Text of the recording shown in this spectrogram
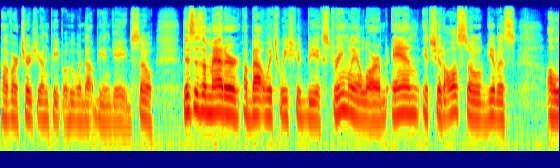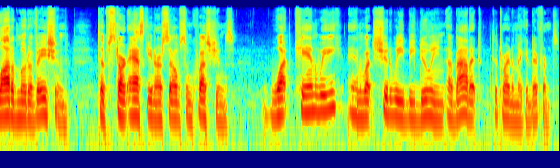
of our church young people who would not be engaged. So, this is a matter about which we should be extremely alarmed, and it should also give us a lot of motivation to start asking ourselves some questions. What can we and what should we be doing about it to try to make a difference?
